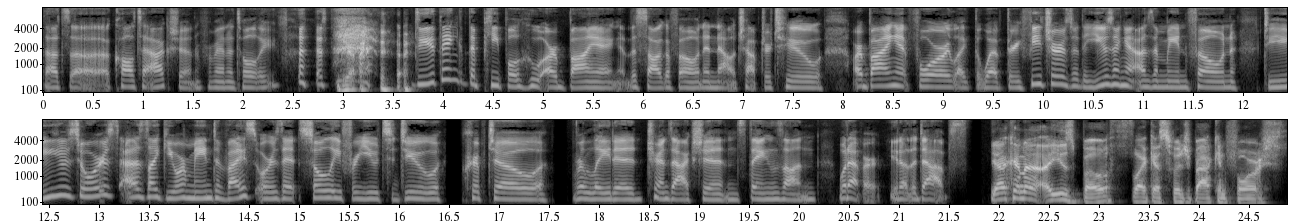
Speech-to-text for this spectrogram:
that's a call to action from Anatoly. yeah. Do you think the people who are buying the Saga phone and now Chapter 2 are buying it for like the Web3 features? Are they using it as a main phone? Do you use yours as like your main device or is it solely for you to do crypto related transactions, things on whatever, you know, the dApps? Yeah, I kind of I use both. Like I switch back and forth.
